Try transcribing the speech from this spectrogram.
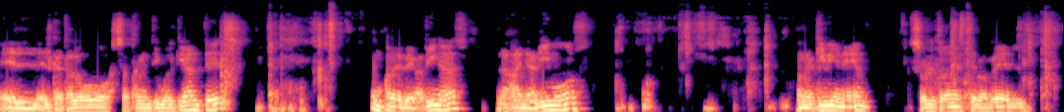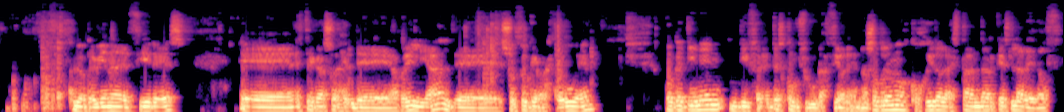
el, el, catálogo exactamente igual que antes. Un par de pegatinas, las añadimos. Bueno, aquí viene, sobre todo en este papel, lo que viene a decir es, eh, en este caso es el de Aprilia, el de Suzuki RGV, porque tienen diferentes configuraciones. Nosotros hemos cogido la estándar, que es la de 12.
